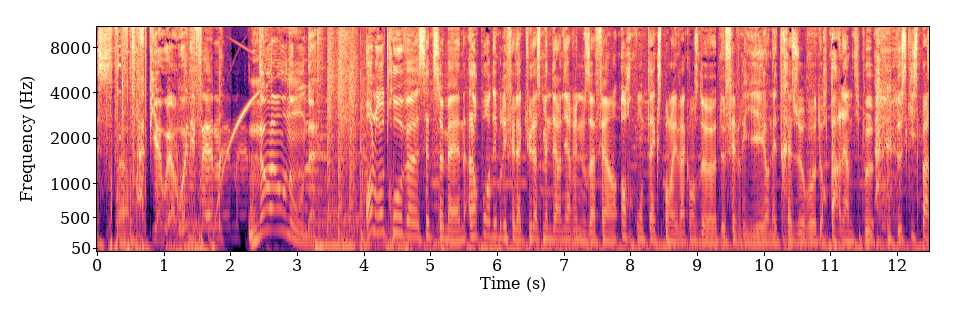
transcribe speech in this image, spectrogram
Happy Hour 1FM, Noah en onde. On le retrouve euh, cette semaine. Alors pour débriefer l'actu, la semaine dernière, il nous a fait un hors contexte pendant les vacances de, de février. On est très heureux de reparler un petit peu de ce qui se passe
